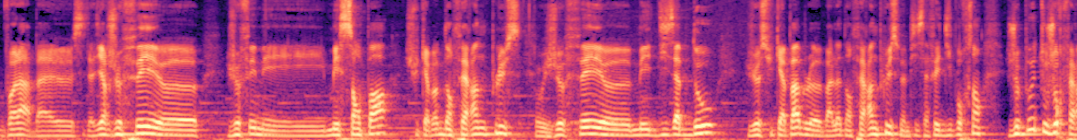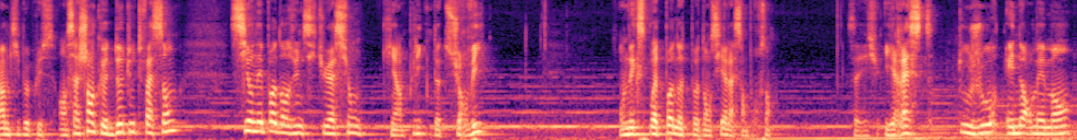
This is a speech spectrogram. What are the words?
Voilà, bah, euh, c'est-à-dire je fais, euh, je fais mes, mes 100 pas, je suis capable d'en faire un de plus. Oui. Je fais euh, mes 10 abdos, je suis capable bah, là d'en faire un de plus, même si ça fait 10%. Je peux toujours faire un petit peu plus, en sachant que de toute façon, si on n'est pas dans une situation qui implique notre survie, on n'exploite pas notre potentiel à 100%. Ça, c'est sûr. Il reste toujours énormément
